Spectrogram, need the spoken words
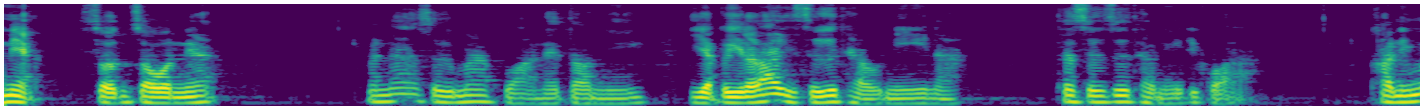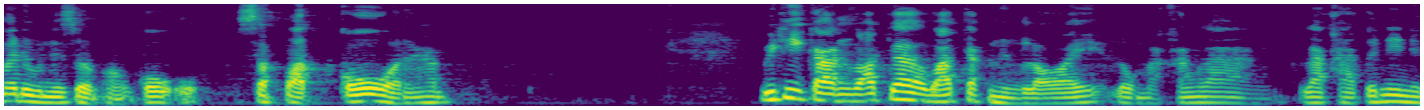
เนี่ยโซนโซนเนี้ย มันน่าซื้อมากกว่าในตอนนี้ อย่าไปไล่ซื้อแถวนี้นะ ถ้าซื้อซื้อแถวนี้ดีกว่า คราวนี้มาดูในส่วนของโกสปอตโกนะครับ วิธีการวัดก็วัดจาก 100 ลงมาข้างล่าง ราคาขึ้นนี่ใน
